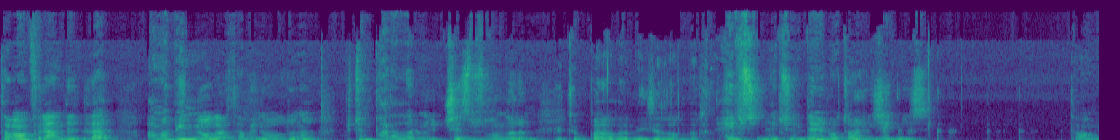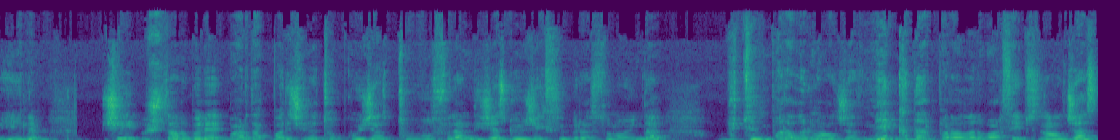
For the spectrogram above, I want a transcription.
Tamam falan dediler. Ama bilmiyorlar tabii ne olduğunu. Bütün paralarını üteceğiz biz bunların. Bütün paralarını yiyeceğiz onların. Hepsini hepsini değil mi Batuhan yiyecek miyiz? Tamam yiyelim. Şey üç tane böyle bardak var içine top koyacağız. Topu bul falan diyeceğiz. Göreceksin biraz sonra oyunda. Bütün paralarını alacağız. Ne kadar paraları varsa hepsini alacağız.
